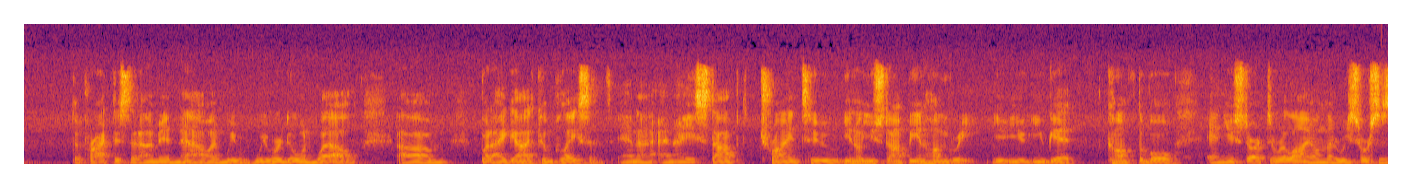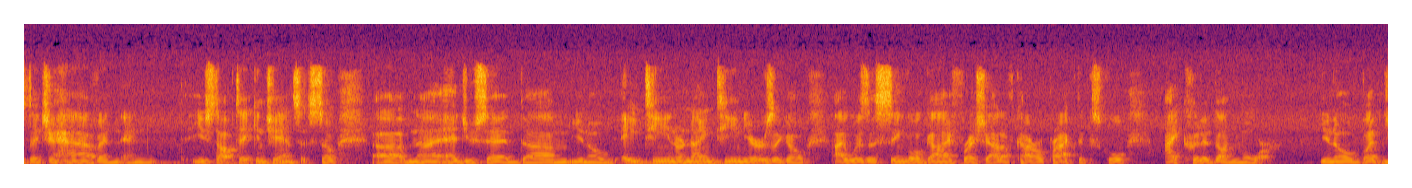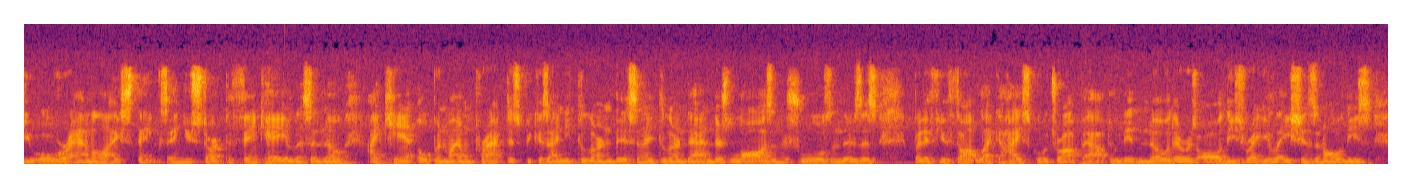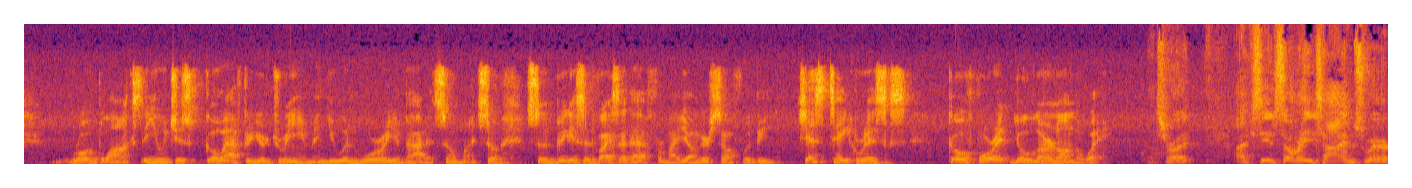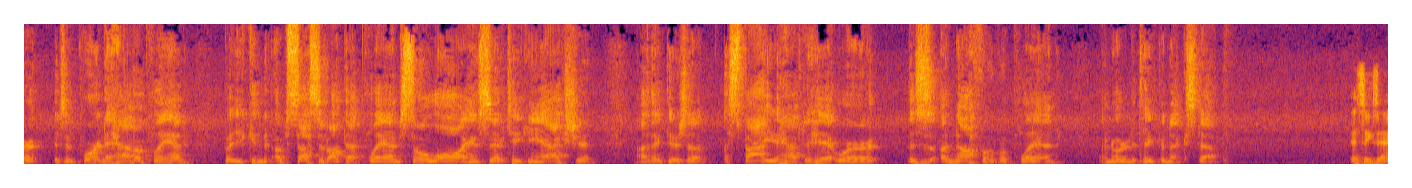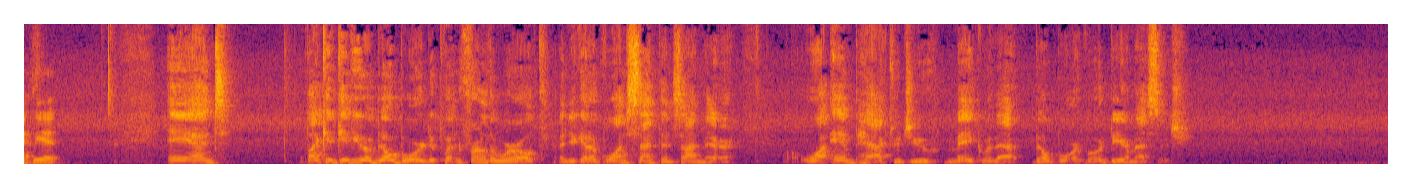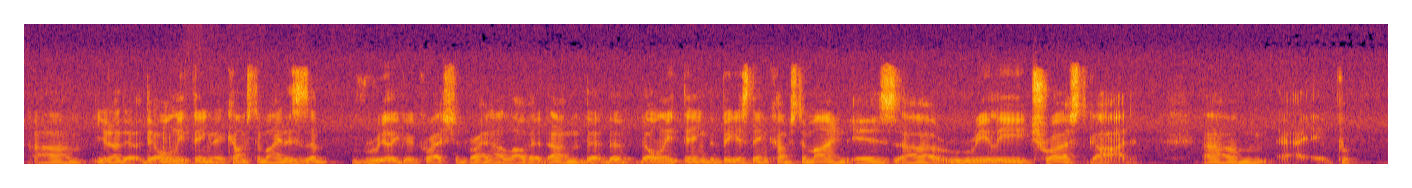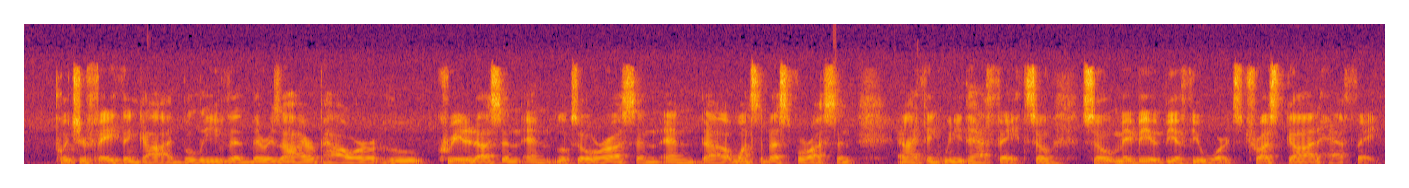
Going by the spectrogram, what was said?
the practice that I'm in now, and we we were doing well. Um, but I got complacent, and I and I stopped trying to. You know, you stop being hungry. You you you get comfortable, and you start to rely on the resources that you have, and and you stop taking chances. So, uh, had you said, um, you know, 18 or 19 years ago, I was a single guy fresh out of chiropractic school, I could have done more. You know, but you overanalyze things and you start to think, hey, listen, no, I can't open my own practice because I need to learn this and I need to learn that, and there's laws and there's rules and there's this. But if you thought like a high school dropout who didn't know there was all these regulations and all these roadblocks you would just go after your dream and you wouldn't worry about it so much. So so the biggest advice i'd have for my younger self would be just take risks go for it you'll learn on the way. That's right. I've seen so many times where it's important to have a plan but you can obsess about that plan so long instead of taking action i think there's a, a spot you have to hit where this is enough of a plan in order to take the next step that's exactly it and if I could give you a billboard to put in front of the world and you could have one sentence on there, what impact would you make with that billboard? What would be your message? Um, you know, the the only thing that comes to mind. This is a really good question, Brian. I love it. Um, the the the only thing, the biggest thing comes to mind is uh, really trust God. Um, put your faith in God, believe that there is a higher power who created us and, and looks over us and, and uh, wants the best for us. And, and I think we need to have faith. So, so maybe it would be a few words trust God, have faith.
